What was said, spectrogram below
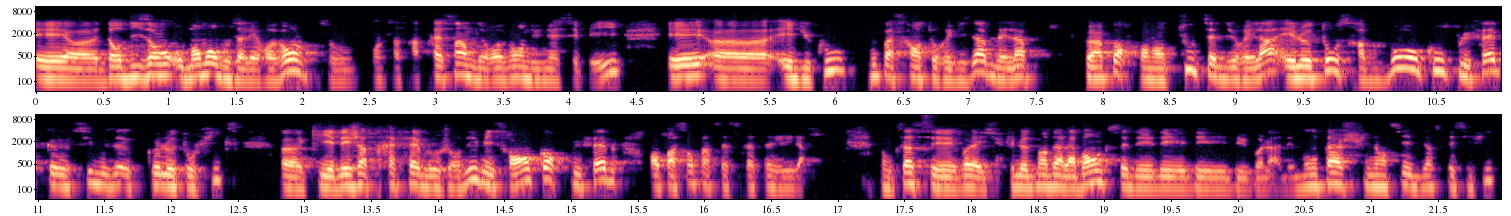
Et euh, dans dix ans au moment où vous allez revendre ça sera très simple de revendre une SCPI et, euh, et du coup vous passerez en taux révisable. Et là peu importe pendant toute cette durée-là, et le taux sera beaucoup plus faible que si vous que le taux fixe, euh, qui est déjà très faible aujourd'hui, mais il sera encore plus faible en passant par cette stratégie-là. Donc ça, c'est voilà, il suffit de le demander à la banque, c'est des, des, voilà des montages financiers bien spécifiques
